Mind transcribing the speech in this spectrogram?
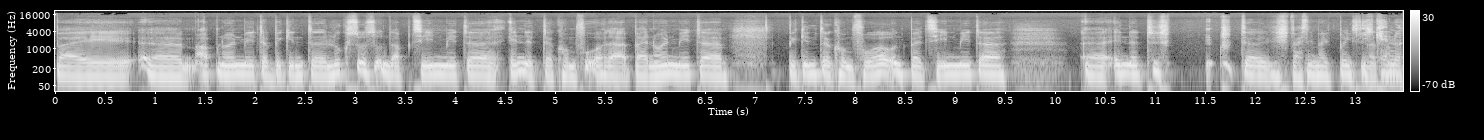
Bei äh, ab 9 Meter beginnt der Luxus und ab 10 Meter endet der Komfort. Oder bei 9 Meter beginnt der Komfort und bei 10 Meter äh, endet der, ich weiß nicht mehr, ich bring's Ich kenne nur,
